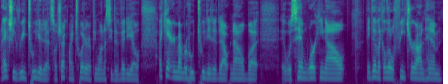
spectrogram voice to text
I actually retweeted it, so check my Twitter if you want to see the video. I can't remember who tweeted it out now, but it was him working out. They did like a little feature on him.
